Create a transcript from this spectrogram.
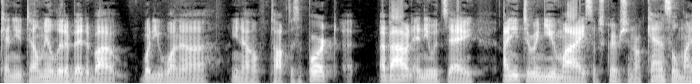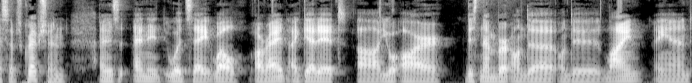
can you tell me a little bit about what you want to, you know, talk to support uh, about?" And you would say, "I need to renew my subscription or cancel my subscription," and and it would say, "Well, all right, I get it. Uh, you are this number on the on the line, and."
